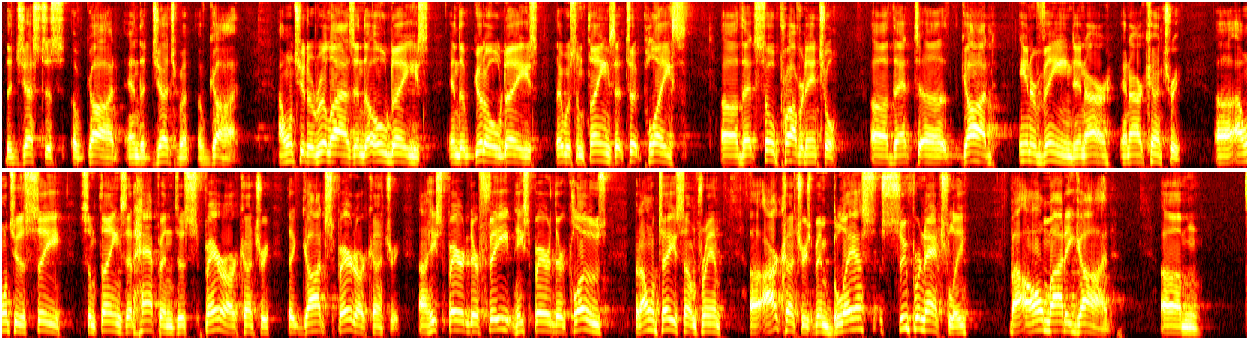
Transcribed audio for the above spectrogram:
the justice of God and the judgment of God. I want you to realize in the old days, in the good old days, there were some things that took place uh, that's so providential uh, that uh, God intervened in our in our country. Uh, I want you to see some things that happened to spare our country. That God spared our country. Uh, he spared their feet and He spared their clothes. But I want to tell you something, friend. Uh, our country's been blessed supernaturally by Almighty God. Um,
